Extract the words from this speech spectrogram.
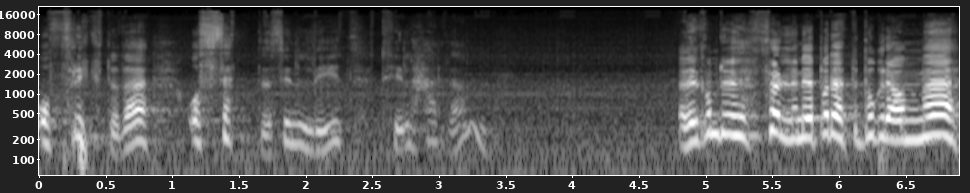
og frykte det og sette sin lit til Herren. Jeg vet ikke om du følger med på dette programmet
